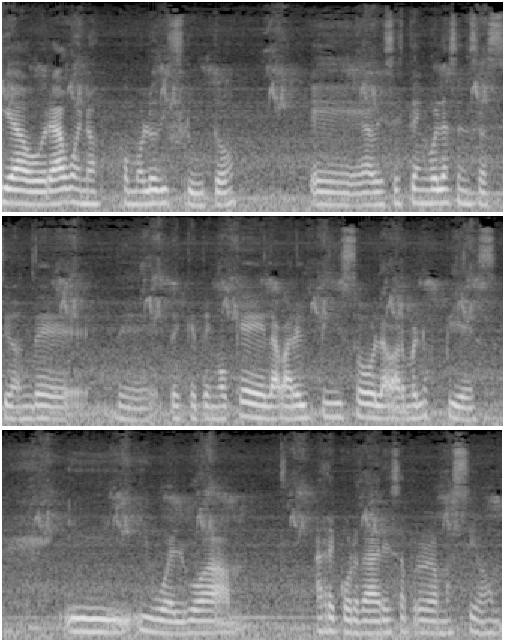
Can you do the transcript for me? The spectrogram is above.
Y ahora, bueno, como lo disfruto, eh, a veces tengo la sensación de, que tengo que lavar el piso o lavarme los pies y, vuelvo a, recordar esa programación.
